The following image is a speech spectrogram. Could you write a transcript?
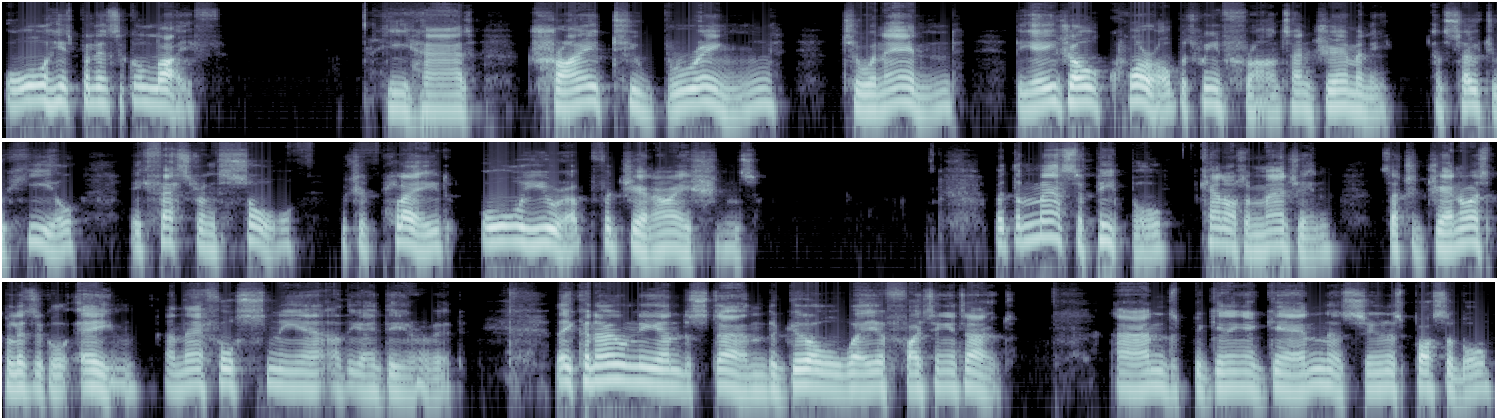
all his political life he had tried to bring to an end the age old quarrel between France and Germany, and so to heal a festering sore which had plagued all Europe for generations. But the mass of people cannot imagine such a generous political aim and therefore sneer at the idea of it. They can only understand the good old way of fighting it out and beginning again as soon as possible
